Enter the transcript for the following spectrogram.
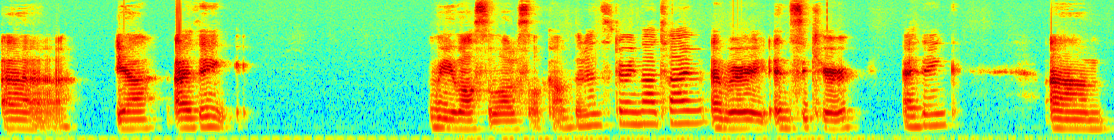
uh, yeah, I think we lost a lot of self confidence during that time and very insecure. I think. Um,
